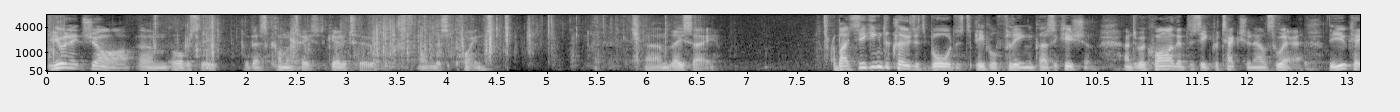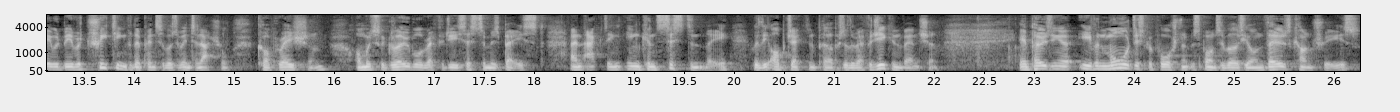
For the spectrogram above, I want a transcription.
UNHR, um, obviously the best commentator to go to on this point. Um, they say, by seeking to close its borders to people fleeing persecution and to require them to seek protection elsewhere, the UK would be retreating from the principles of international cooperation on which the global refugee system is based and acting inconsistently with the object and purpose of the Refugee Convention, imposing an even more disproportionate responsibility on those countries,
